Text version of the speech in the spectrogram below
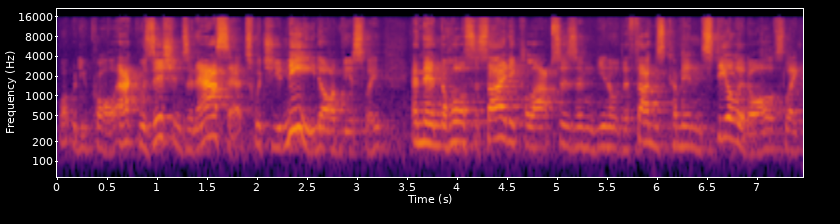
what would you call, acquisitions and assets, which you need, obviously, and then the whole society collapses and, you know, the thugs come in and steal it all. It's like,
